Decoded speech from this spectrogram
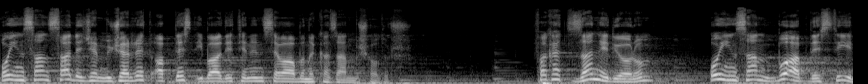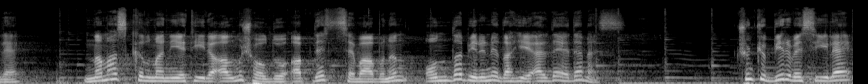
o insan sadece mücerret abdest ibadetinin sevabını kazanmış olur. Fakat zannediyorum o insan bu abdestiyle namaz kılma niyetiyle almış olduğu abdest sevabının onda birini dahi elde edemez. Çünkü bir vesile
